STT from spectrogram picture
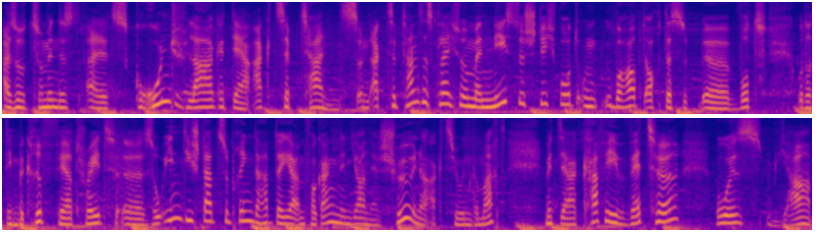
Also zumindest als Grundlage der Akzeptanz. Und Akzeptanz ist gleich so mein nächstes Stichwort und überhaupt auch das äh, Wort oder den Begriff Fair Trade äh, so in die Stadt zu bringen. Da habt ihr ja im vergangenen Jahr eine schöne Aktion gemacht mit der Kaffeewette, wo es, ja,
